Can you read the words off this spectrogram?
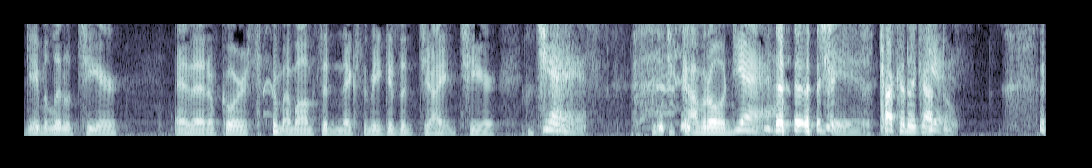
gave a little cheer, and then of course my mom sitting next to me gives a giant cheer. Yes, pinche cabrón, yeah, yes, Caca de gato. yes.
